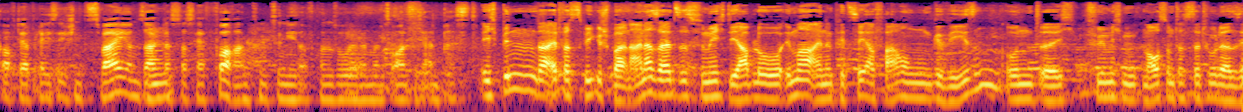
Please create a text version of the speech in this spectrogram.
auf der PlayStation 2 und sage, dass das hervorragend funktioniert auf Konsole, wenn man es ordentlich anpasst. Ich bin da etwas zwiegespalten. Einerseits ist für mich Diablo immer eine PC-Erfahrung gewesen und äh, ich fühle mich mit Maus und Tastatur da sehr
